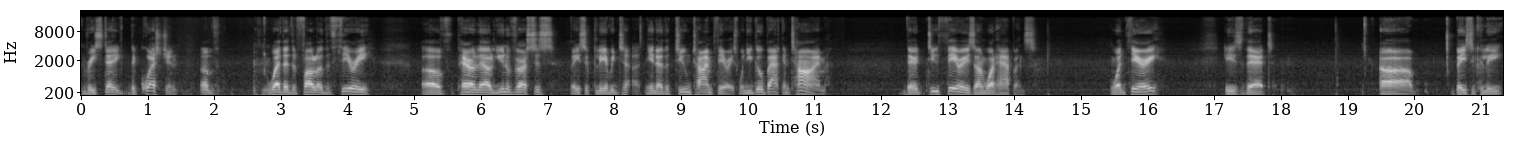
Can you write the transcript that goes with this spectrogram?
restate the question of whether to follow the theory of parallel universes. Basically, every time, you know, the two time theories. When you go back in time, there are two theories on what happens. One theory is that uh, basically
